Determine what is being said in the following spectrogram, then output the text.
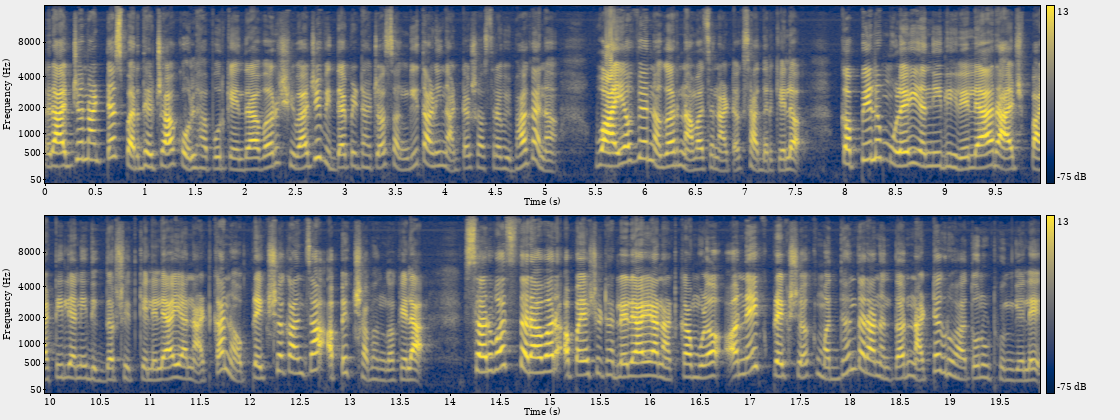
राज्यनाट्य स्पर्धेच्या कोल्हापूर केंद्रावर शिवाजी विद्यापीठाच्या संगीत आणि नाट्यशास्त्र विभागानं वायव्य नगर नावाचं नाटक सादर केलं. कपिल मुळे यांनी लिहिलेल्या राज पाटील यांनी दिग्दर्शित केलेल्या या नाटकानं प्रेक्षकांचा अपेक्षाभंग केला. सर्वच स्तरावर अपयशी ठरलेल्या या नाटकामुळं अनेक प्रेक्षक मध्यंतरानंतर नाट्यगृहातून उठून गेले.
